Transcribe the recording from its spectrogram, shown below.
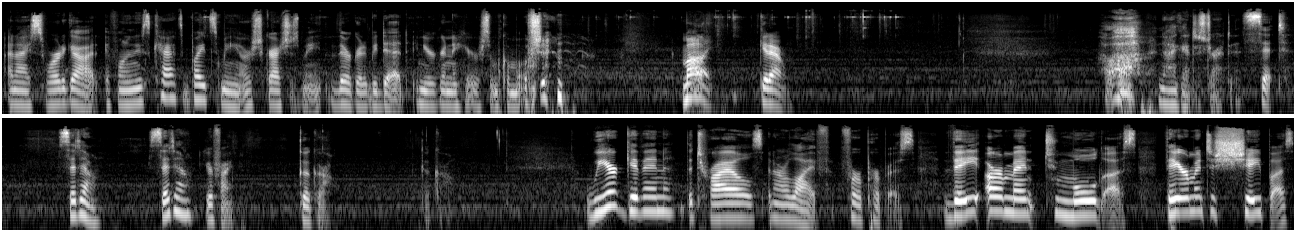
And I swear to God, if one of these cats bites me or scratches me, they're going to be dead and you're going to hear some commotion. Molly, get out. Ah, oh, now I got distracted. Sit. Sit down. Sit down. You're fine. Good girl. Good girl. We are given the trials in our life for a purpose. They are meant to mold us, they are meant to shape us,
